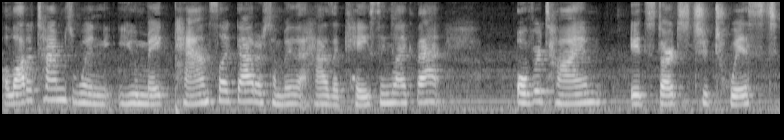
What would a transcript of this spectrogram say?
a lot of times when you make pants like that or something that has a casing like that, over time it starts to twist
